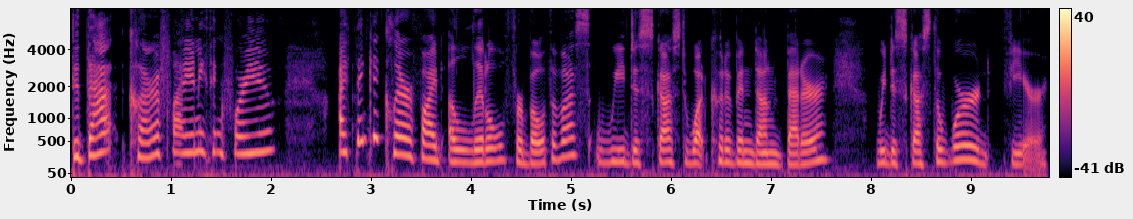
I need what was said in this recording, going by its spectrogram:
Did that clarify anything for you? I think it clarified a little for both of us. We discussed what could have been done better. We discussed the word fear.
